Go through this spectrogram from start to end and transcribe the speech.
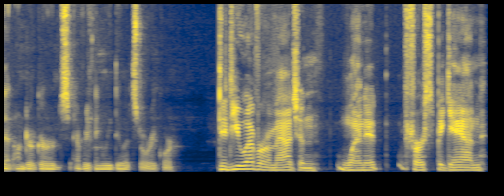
that undergirds everything we do at StoryCorps. Did you ever imagine when it first began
